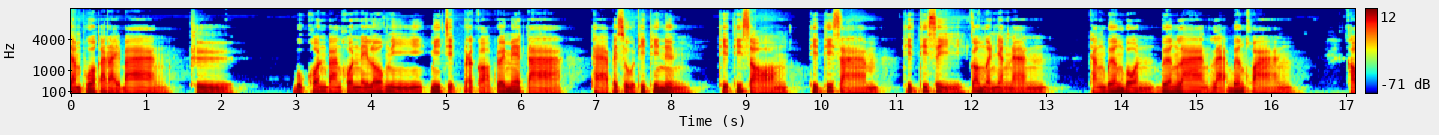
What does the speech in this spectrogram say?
จำพวกอะไรบ้าง คือ บุคคลบางคนในโลกนี้มีจิตประกอบด้วยเมตตา แผ่ไปสู่ทิศที่หนึ่งทิศที่สองทิศที่สามทิศที่สี่ก็เหมือนอย่างนั้น ทั้งเบื้องบน เบื้องล่างและเบื้องขวาง เขา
